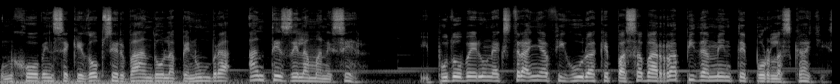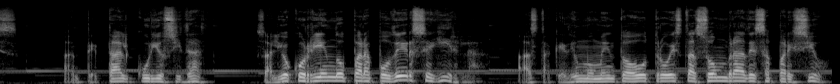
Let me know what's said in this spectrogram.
un joven se quedó observando la penumbra antes del amanecer y pudo ver una extraña figura que pasaba rápidamente por las calles. Ante tal curiosidad, salió corriendo para poder seguirla, hasta que de un momento a otro esta sombra desapareció.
